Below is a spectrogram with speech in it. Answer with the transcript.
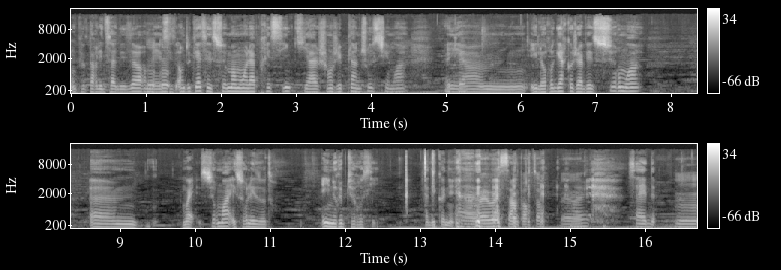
on peut parler de ça des heures, mais Mm, en tout cas, c'est ce moment-là précis qui a changé plein de choses chez moi, et, et le regard que j'avais sur moi, ouais, sur moi et sur les autres, et une rupture aussi, à déconner, Ah ouais, ouais, c'est important. Ouais. Ça aide. Mm.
